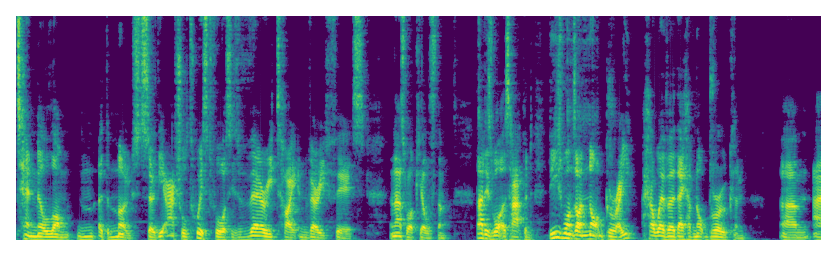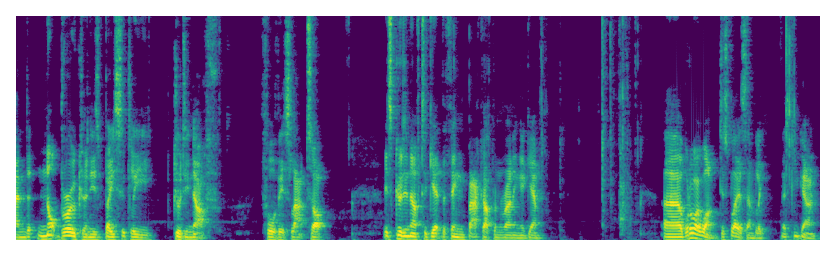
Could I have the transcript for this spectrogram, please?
10 mil long mm, at the most. So the actual twist force is very tight and very fierce. And that's what kills them. That is what has happened. These ones are not great. However, they have not broken. Um, and not broken is basically good enough for this laptop. It's good enough to get the thing back up and running again. Uh, what do I want? Display assembly. Let's keep going.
